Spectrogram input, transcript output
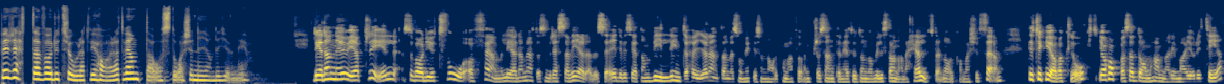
Berätta vad du tror att vi har att vänta oss då 29 juni. Redan nu i april så var det ju två av fem ledamöter som reserverade sig, det vill säga att de ville inte höja räntan med så mycket som 0,5 procentenhet utan de ville stanna med hälften, 0,25. Det tycker jag var klokt. Jag hoppas att de hamnar i majoritet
